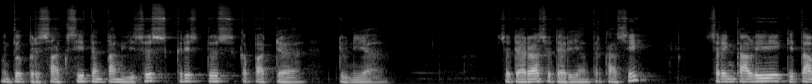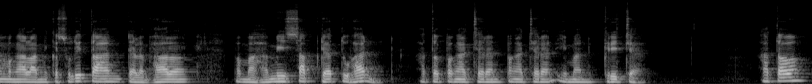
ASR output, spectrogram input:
untuk bersaksi tentang Yesus Kristus kepada dunia. Saudara-saudari yang terkasih, sering kali kita mengalami kesulitan dalam hal memahami sabda Tuhan atau pengajaran-pengajaran iman gereja. Atau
